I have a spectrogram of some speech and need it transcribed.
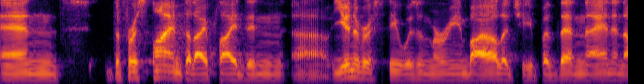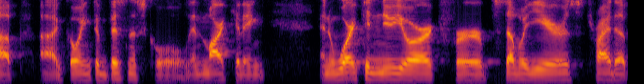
And the first time that I applied in uh, university was in marine biology, but then I ended up uh, going to business school in marketing and worked in New York for several years, tried to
